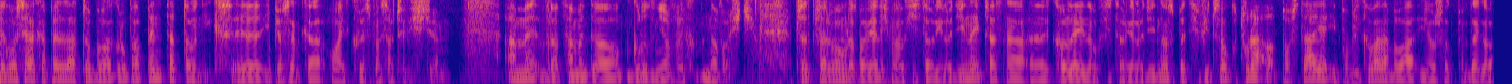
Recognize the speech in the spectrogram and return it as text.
Te głosy a cappella to była grupa Pentatonix yy, i piosenka White Christmas oczywiście. A my wracamy do grudniowych nowości. Przed przerwą rozmawialiśmy o historii rodzinnej. Czas na e, kolejną historię rodzinną, specyficzną, która powstaje i publikowana była już od pewnego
